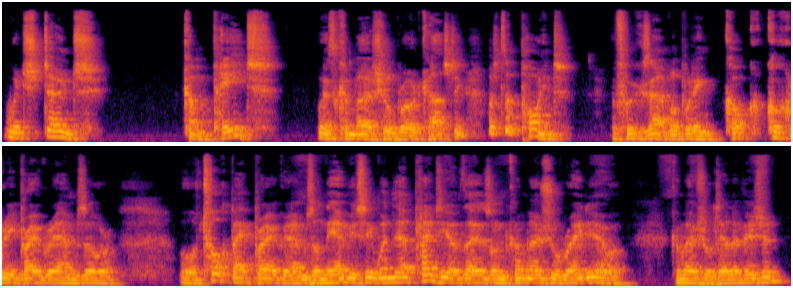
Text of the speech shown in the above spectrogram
which don't compete with commercial broadcasting. What's the point for example, putting cook- cookery programs or or talkback programs on the ABC when there are plenty of those on commercial radio or commercial television.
